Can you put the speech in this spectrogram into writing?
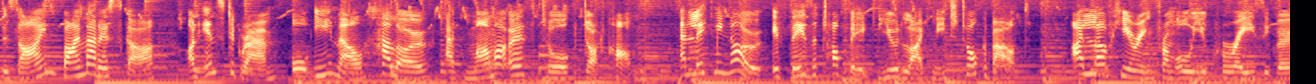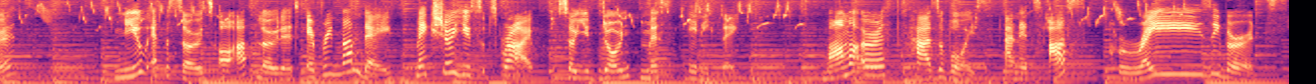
Design by Mariska on Instagram or email hello at mamaearthtalk.com and let me know if there's a topic you'd like me to talk about. I love hearing from all you crazy birds. New episodes are uploaded every Monday. Make sure you subscribe so you don't miss anything. Mama Earth has a voice, and it's us, crazy birds.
